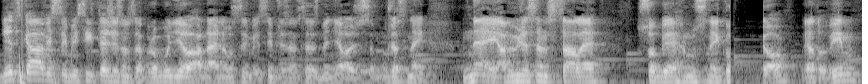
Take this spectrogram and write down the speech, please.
Děcka, vy si myslíte, že jsem se probudil a najednou si myslím, že jsem se změnil a že jsem úžasný. Ne, já vím, že jsem stále v sobě hnusný ko... jo, já to vím,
